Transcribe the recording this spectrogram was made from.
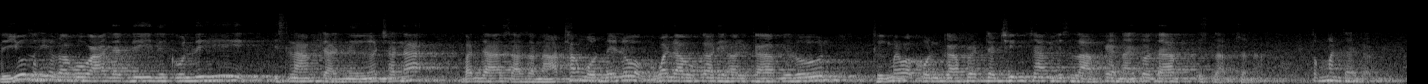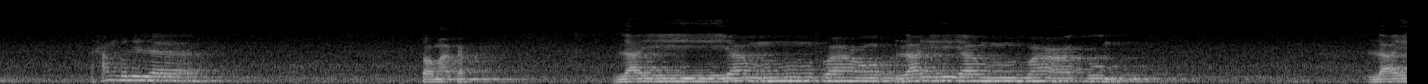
ลิยุสฮิราบูอาลดีในกุลีอิสลามจะเหนือชนะ บรรดาศาสนาทั้งหมดในโลกว่าเรากาดิฮาริกาฟิรุนถึงแม้ว่าคนกาเฟตจะชิงชังอิสลามแค่ไหนก็ตามอิสลามชนะต้องมั่นใจแบบนี้ฮัมดุลิลต่อมาครับลายยัมฟาลายยัมฟาคุมลาย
